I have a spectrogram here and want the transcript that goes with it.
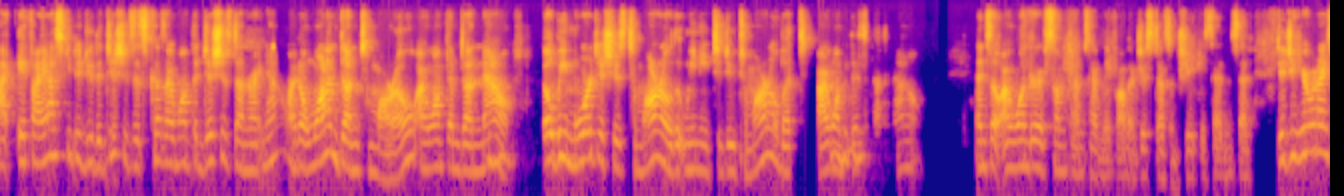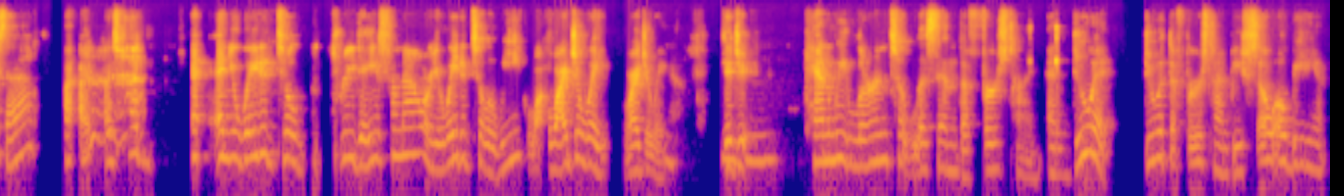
I, if I ask you to do the dishes, it's because I want the dishes done right now. I don't want them done tomorrow. I want them done now. Mm-hmm. There'll be more dishes tomorrow that we need to do tomorrow, but I want this mm-hmm. done now. And so I wonder if sometimes Heavenly Father just doesn't shake his head and said, Did you hear what I said? I, I, I said, and you waited till three days from now, or you waited till a week? Why'd you wait? Why'd you wait? Did you? Mm-hmm. Can we learn to listen the first time and do it? Do it the first time. Be so obedient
